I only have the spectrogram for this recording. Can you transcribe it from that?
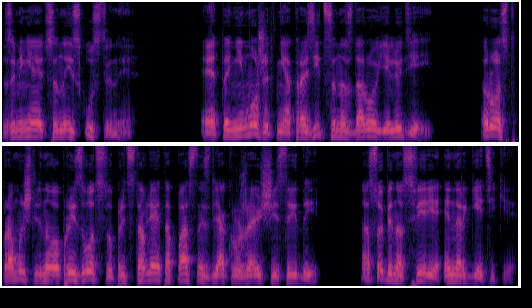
заменяются на искусственные. Это не может не отразиться на здоровье людей. Рост промышленного производства представляет опасность для окружающей среды, особенно в сфере энергетики.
